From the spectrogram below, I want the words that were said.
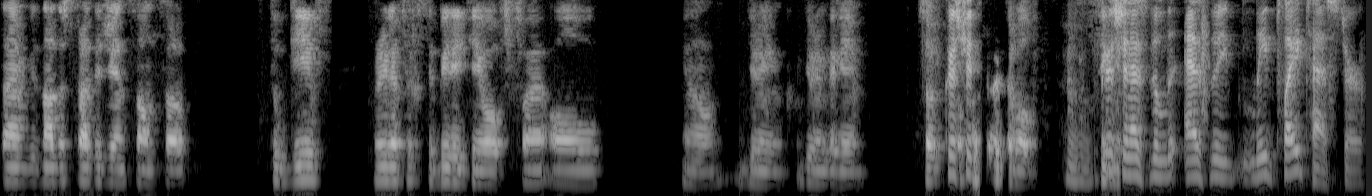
time with another strategy and so on. So to give really flexibility of uh, all you know during during the game. So christian first of all christian as the as the lead play tester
